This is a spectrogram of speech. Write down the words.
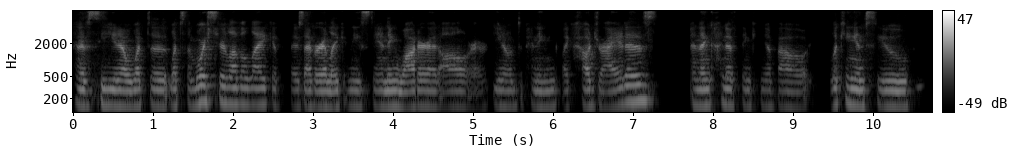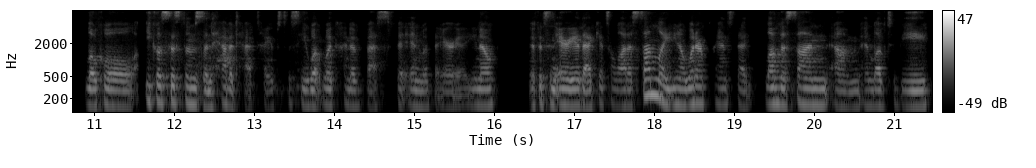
kind of see, you know, what the what's the moisture level like, if there's ever like any standing water at all, or you know, depending like how dry it is, and then kind of thinking about looking into local ecosystems and habitat types to see what would kind of best fit in with the area. You know, if it's an area that gets a lot of sunlight, you know, what are plants that love the sun um, and love to be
